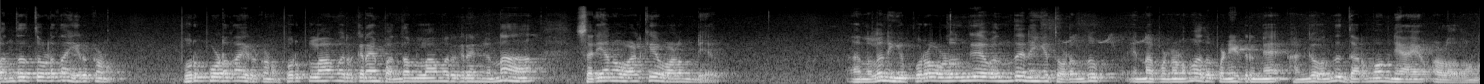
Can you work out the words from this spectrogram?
பந்தத்தோடு தான் இருக்கணும். பொறுப்போடு தான் இருக்கணும். பொறுப்பு இல்லாமல் இருக்கிறேன் பந்தம் இல்லாமல் இருக்கிறேன்னு சொன்னால் சரியான வாழ்க்கையை வாழ முடியாது. அதனால் நீங்கள் புற ஒழுங்கை வந்து நீங்கள் தொடர்ந்து என்ன பண்ணணுமோ அதை பண்ணிகிட்ருங்க அங்கே வந்து தர்மம் நியாயம் அவ்வளோதான்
